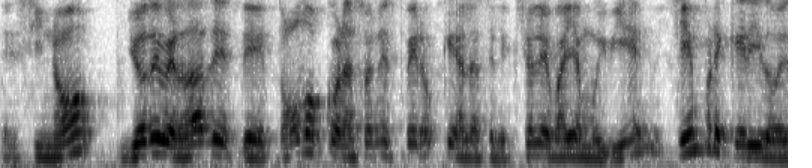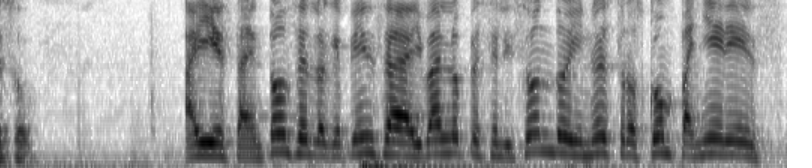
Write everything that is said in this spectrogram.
eh, si no, yo de verdad, de, de todo corazón espero que a la selección le vaya muy bien. Siempre he querido eso. Ahí está, entonces lo que piensa Iván López Elizondo y nuestros compañeros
